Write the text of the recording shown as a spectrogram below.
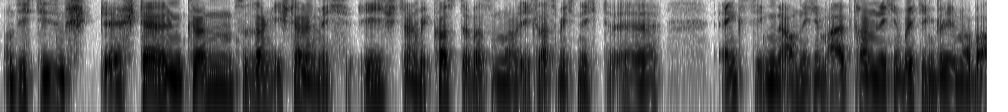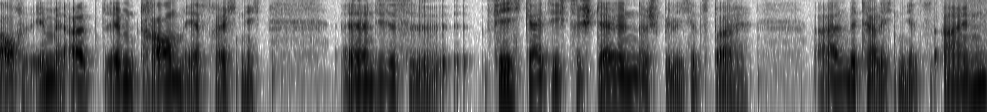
und sich diesem äh, stellen können, zu sagen, ich stelle mich, ich stelle mich, koste was mal, ich lasse mich nicht äh, ängstigen, auch nicht im Albtraum, nicht im richtigen Leben, aber auch im, Alb, im Traum erst recht nicht. Äh, diese äh, Fähigkeit, sich zu stellen, das spiele ich jetzt bei allen Beteiligten jetzt ein.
